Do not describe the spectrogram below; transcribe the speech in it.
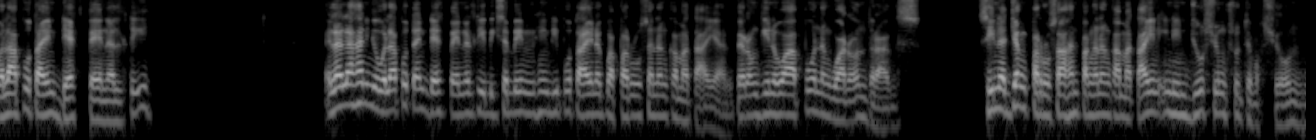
Wala po tayong death penalty. Alalahanin niyo, wala po tayong death penalty. Ibig sabihin, hindi po tayo nagpaparusa ng kamatayan. Pero ang ginawa po ng war on drugs, sinadyang parusahan pa nga ng kamatayan, in-induce yung sitwasyon.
